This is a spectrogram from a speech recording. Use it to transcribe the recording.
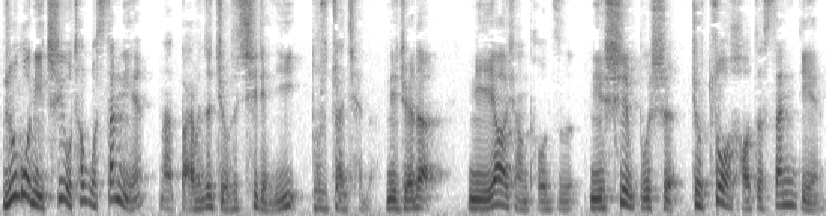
如果你持有超过三年，那百分之九十七点一都是赚钱的。你觉得你要想投资，你是不是就做好这三点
